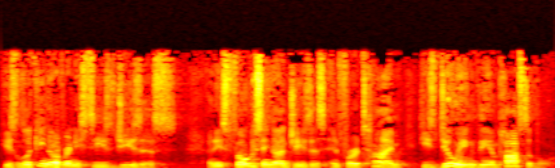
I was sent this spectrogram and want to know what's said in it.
He's looking over and he sees Jesus, and he's focusing on Jesus, and for a time, he's doing the impossible.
